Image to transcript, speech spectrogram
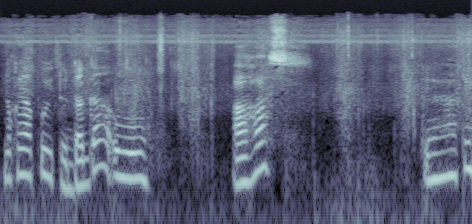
Ano kaya po ito? Daga o ahas? Tingnan natin.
